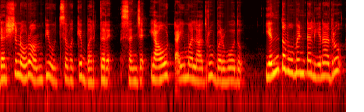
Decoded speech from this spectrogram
ದರ್ಶನ್ ಅವರು ಹಂಪಿ ಉತ್ಸವಕ್ಕೆ ಬರ್ತಾರೆ ಸಂಜೆ. ಯಾವ ಟೈಮಲ್ಲಾದರೂ ಬರ್ಬೋದು. ಎಂಥ ಮೂಮೆಂಟಲ್ಲಿ ಏನಾದರೂ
